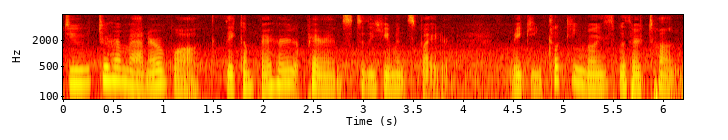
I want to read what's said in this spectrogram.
Due to her manner of walk, they compare her appearance to the human spider, making clicking noise with her tongue.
